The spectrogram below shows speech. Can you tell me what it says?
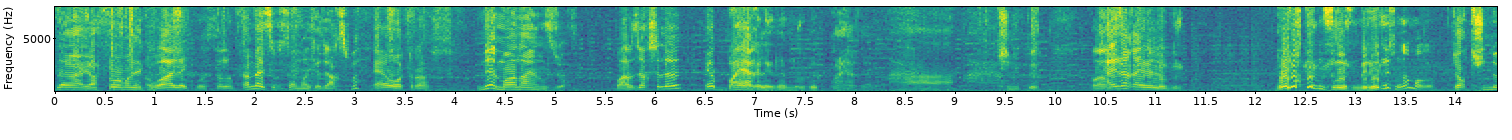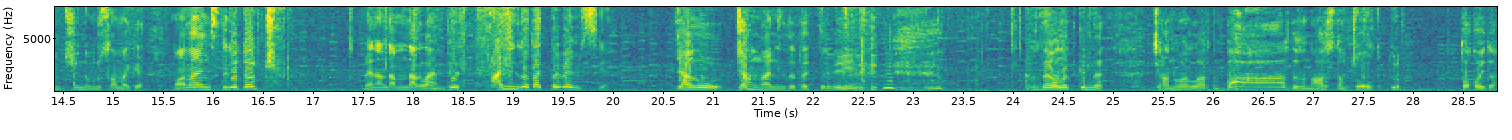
Да ассалам алейкум. Валейкум ассалам. кандайсыз руслан майка жакшысызбы Э, отырабыз. эмне маанайыңыз жок баары жакшы элеби Э, баягы эле да Нурбек, баягы. түшүнүктүү Кайра кайра эле бир бойлоктордун сүрөсүн бере бересиң а мага. жок түшүндүм түшүндүм руслан майка маанайыңызды көтөрүпчү мен анда мындай кылайын бир анекдот айтып бербеймби сизге Жаңыбы? жаңы анекдот айтып бербеймби мындай болот экен да. Жаныбарлардын баардыгын арыстан чогултуп туруп токойдо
